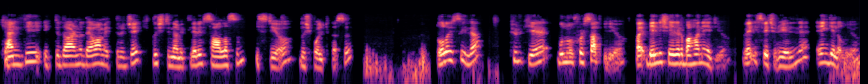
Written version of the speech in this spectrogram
kendi iktidarını devam ettirecek dış dinamikleri sağlasın istiyor dış politikası. Dolayısıyla Türkiye bunu fırsat biliyor. Belli şeyleri bahane ediyor ve İsveç'in üyeliğine engel oluyor.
